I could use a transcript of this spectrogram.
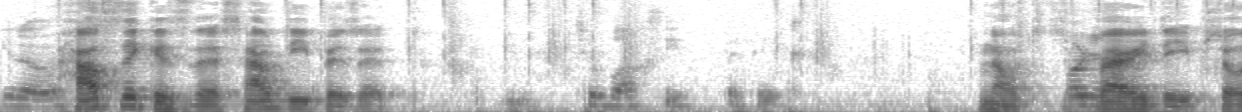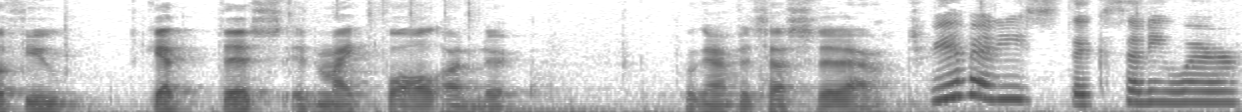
You know, How thick is this? How deep is it? two blocks deep, I think. No, it's Or very deep. So if you get this, it might fall under. We're gonna have to test it out. Do we have any sticks anywhere?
